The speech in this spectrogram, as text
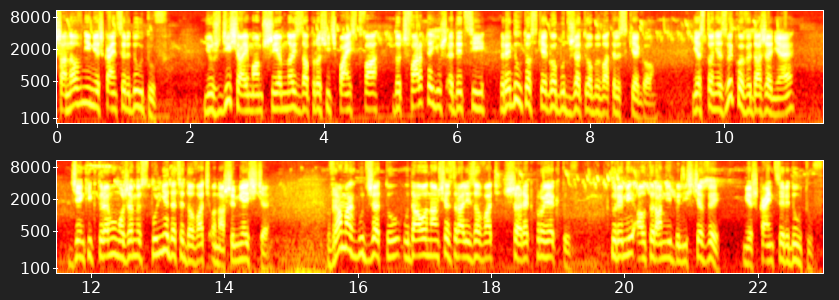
Szanowni mieszkańcy Rydultów, już dzisiaj mam przyjemność zaprosić Państwa do czwartej już edycji Rydultowskiego Budżetu Obywatelskiego. Jest to niezwykłe wydarzenie, dzięki któremu możemy wspólnie decydować o naszym mieście. W ramach budżetu udało nam się zrealizować szereg projektów, którymi autorami byliście Wy, mieszkańcy Rydultów.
